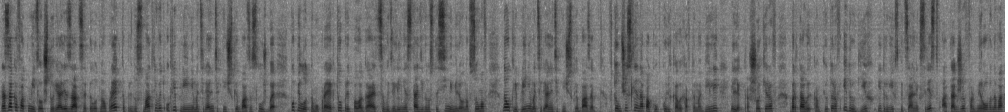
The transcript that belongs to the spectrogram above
Разаков отметил, что реализация пилотного проекта предусматривает укрепление материально-технической базы службы. По пилотному проекту предполагается выделение 197 миллионов сомов на укрепление материально-технической базы, том числе на покупку легковых автомобилей, электрошокеров, бортовых компьютеров, и других, и других специальных средств, а также формированного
